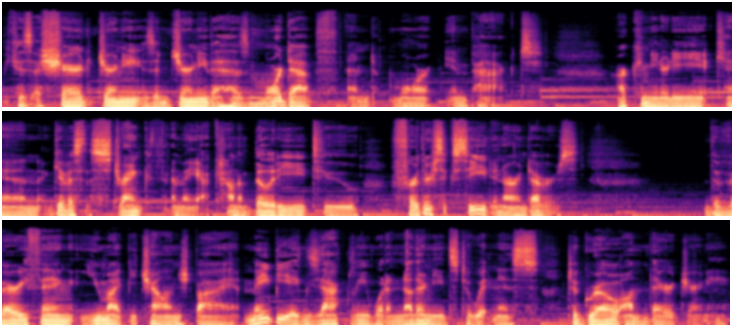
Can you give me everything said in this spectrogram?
because a shared journey is a journey that has more depth and more impact. Our community can give us the strength and the accountability to further succeed in our endeavors. The very thing you might be challenged by may be exactly what another needs to witness to grow on their journey.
